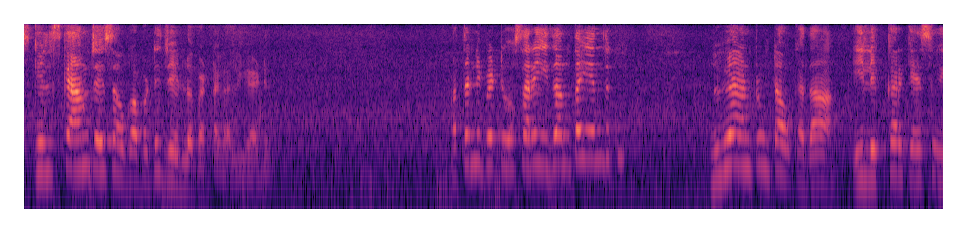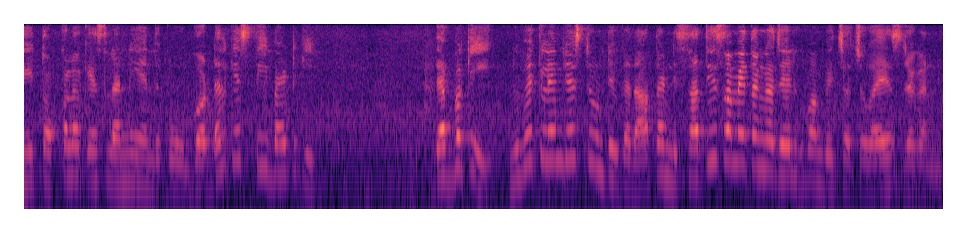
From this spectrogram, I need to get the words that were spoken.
స్కిల్ స్కామ్ చేసావు కాబట్టి జైల్లో పెట్టగలిగాడు. అతన్ని పెట్టి సరే ఇదంతా ఎందుకు? నువ్వే అంటుంటావు కదా ఈ లిక్కర్ కేసు ఈ తొక్కల కేసులన్నీ ఎందుకు? గొడ్డల కేసు తీ బయటికి. దెబ్బకి నువ్వే క్లెయిమ్ చేస్తూ ఉంటావు కదా అతన్ని సతీ సమేతంగా జైలుకు పంపించవచ్చు వైఎస్ జగన్ని.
